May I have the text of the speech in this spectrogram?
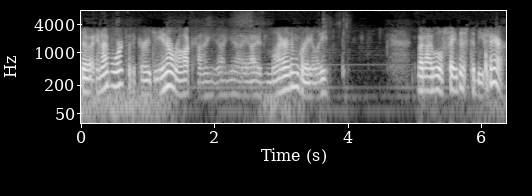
So, and I've worked with the Kurds in Iraq. I, I, I admire them greatly. But I will say this to be fair.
